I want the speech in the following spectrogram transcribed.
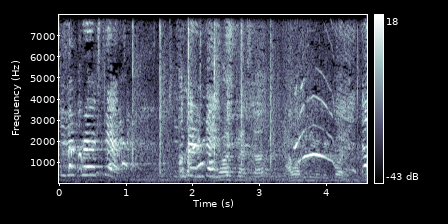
She's in prayer stance. She's in prayer stance. You know what's messed up? I wasn't even recording.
